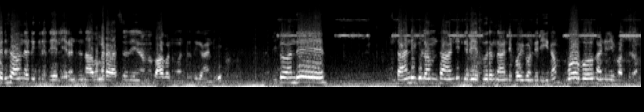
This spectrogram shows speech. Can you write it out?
பெருசா வந்து எடுக்கிறதே இல்லை. ரெண்டு அவங்களோட வசதியை நம்ம பார்க்கணுன்றதுக்காண்டி இப்போ வந்து தாண்டிக்குளம் தாண்டி நிறைய தூரம் தாண்டி போய் கொண்டிருக்கிறோம். போக போக கண்டினியூ பண்றோம்.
